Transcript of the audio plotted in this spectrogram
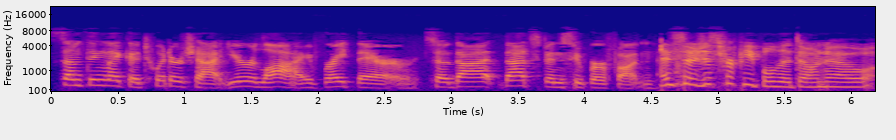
Something like a Twitter chat, you're live right there. So that that's been super fun. And so, just for people that don't know,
